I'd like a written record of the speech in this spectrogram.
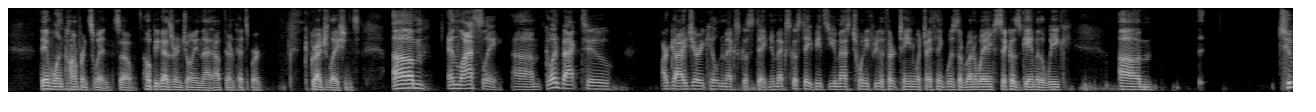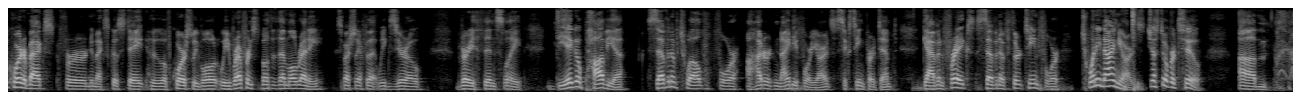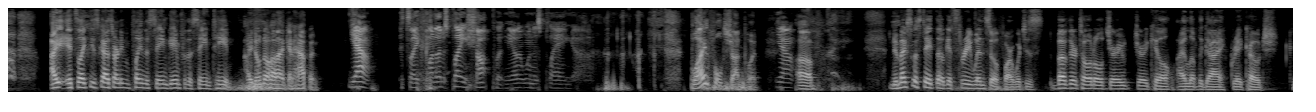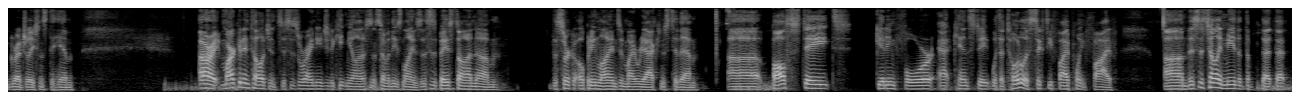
They have one conference win, so hope you guys are enjoying that out there in Pittsburgh. Congratulations. Um, and lastly, um, going back to our guy Jerry Kill, New Mexico State. New Mexico State beats UMass 23 to 13, which I think was the runaway sickos game of the week. Um, two quarterbacks for New Mexico State, who of course we've all, we've referenced both of them already, especially after that week zero, very thin slate. Diego Pavia, seven of 12 for 194 yards, 16 per attempt. Gavin Frakes, seven of 13 for 29 yards, just over two. Um, I it's like these guys aren't even playing the same game for the same team. I don't know how that can happen. Yeah, it's like one of them is playing shot put and the other one is playing uh... blindfold shot put. Yeah. Um, New Mexico State though gets three wins so far, which is above their total. Jerry Jerry Kill, I love the guy, great coach. Congratulations to him. All right, market intelligence. This is where I need you to keep me honest in some of these lines. This is based on um, the circa opening lines and my reactions to them. Uh, Ball State getting four at Kent State with a total of 65.5. Um, this is telling me that the that that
